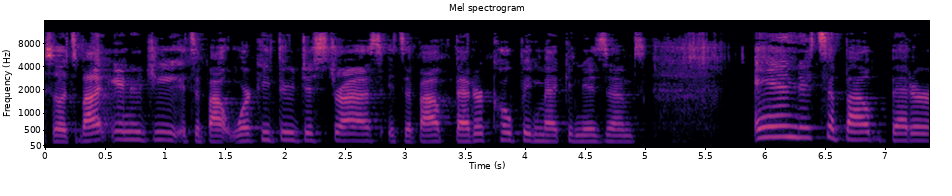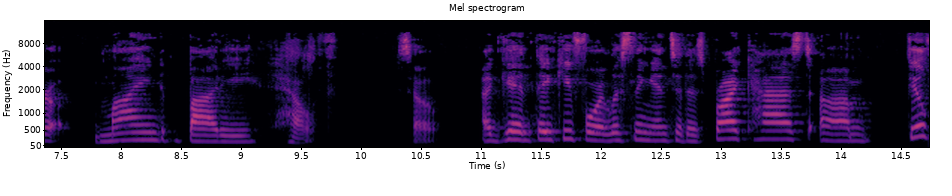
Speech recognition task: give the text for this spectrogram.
So it's about energy, it's about working through distress, it's about better coping mechanisms, and it's about better mind body health. So, again, thank you for listening into this broadcast. Um, Feel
